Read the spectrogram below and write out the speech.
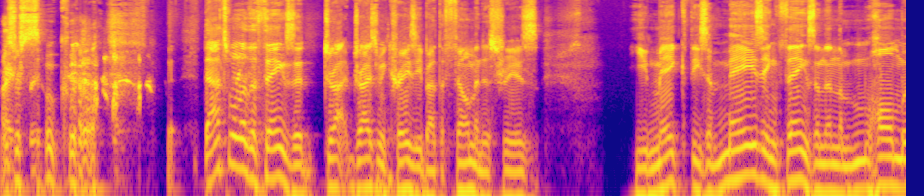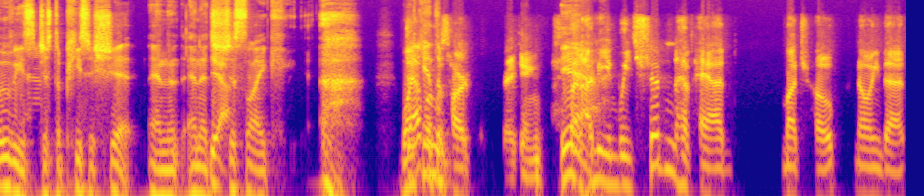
Those are so cool. That's one of the things that dri- drives me crazy about the film industry is you make these amazing things and then the whole movie's just a piece of shit and and it's yeah. just like uh, why that can't one was heartbreaking. Yeah, but, I mean, we shouldn't have had much hope knowing that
